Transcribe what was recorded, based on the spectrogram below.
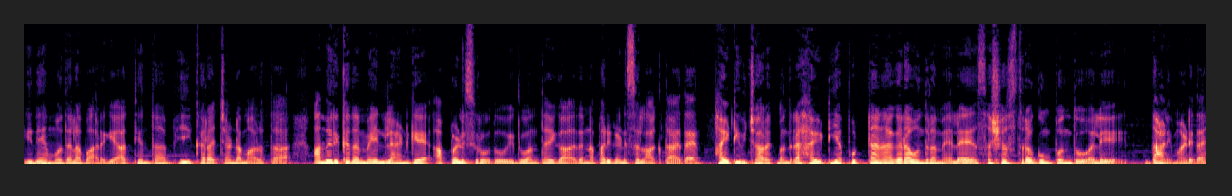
ಇದೇ ಮೊದಲ ಬಾರಿಗೆ ಅತ್ಯಂತ ಭೀಕರ ಚಂಡಮಾರುತ ಅಮೆರಿಕದ ಮೇನ್ಲ್ಯಾಂಡ್ಗೆ ಅಪ್ಪಳಿಸಿರುವುದು ಇದು ಅಂತ ಈಗ ಅದನ್ನು ಪರಿಗಣಿಸಲಾಗ್ತಾ ಇದೆ. ಹೈಟಿ ವಿಚಾರಕ್ಕೆ ಬಂದರೆ ಹೈಟಿಯ ಪುಟ್ಟ ನಗರವೊಂದರ ಮೇಲೆ ಸಶಸ್ತ್ರ ಗುಂಪೊಂದು ಅಲ್ಲಿ ದಾಳಿ ಮಾಡಿದೆ.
